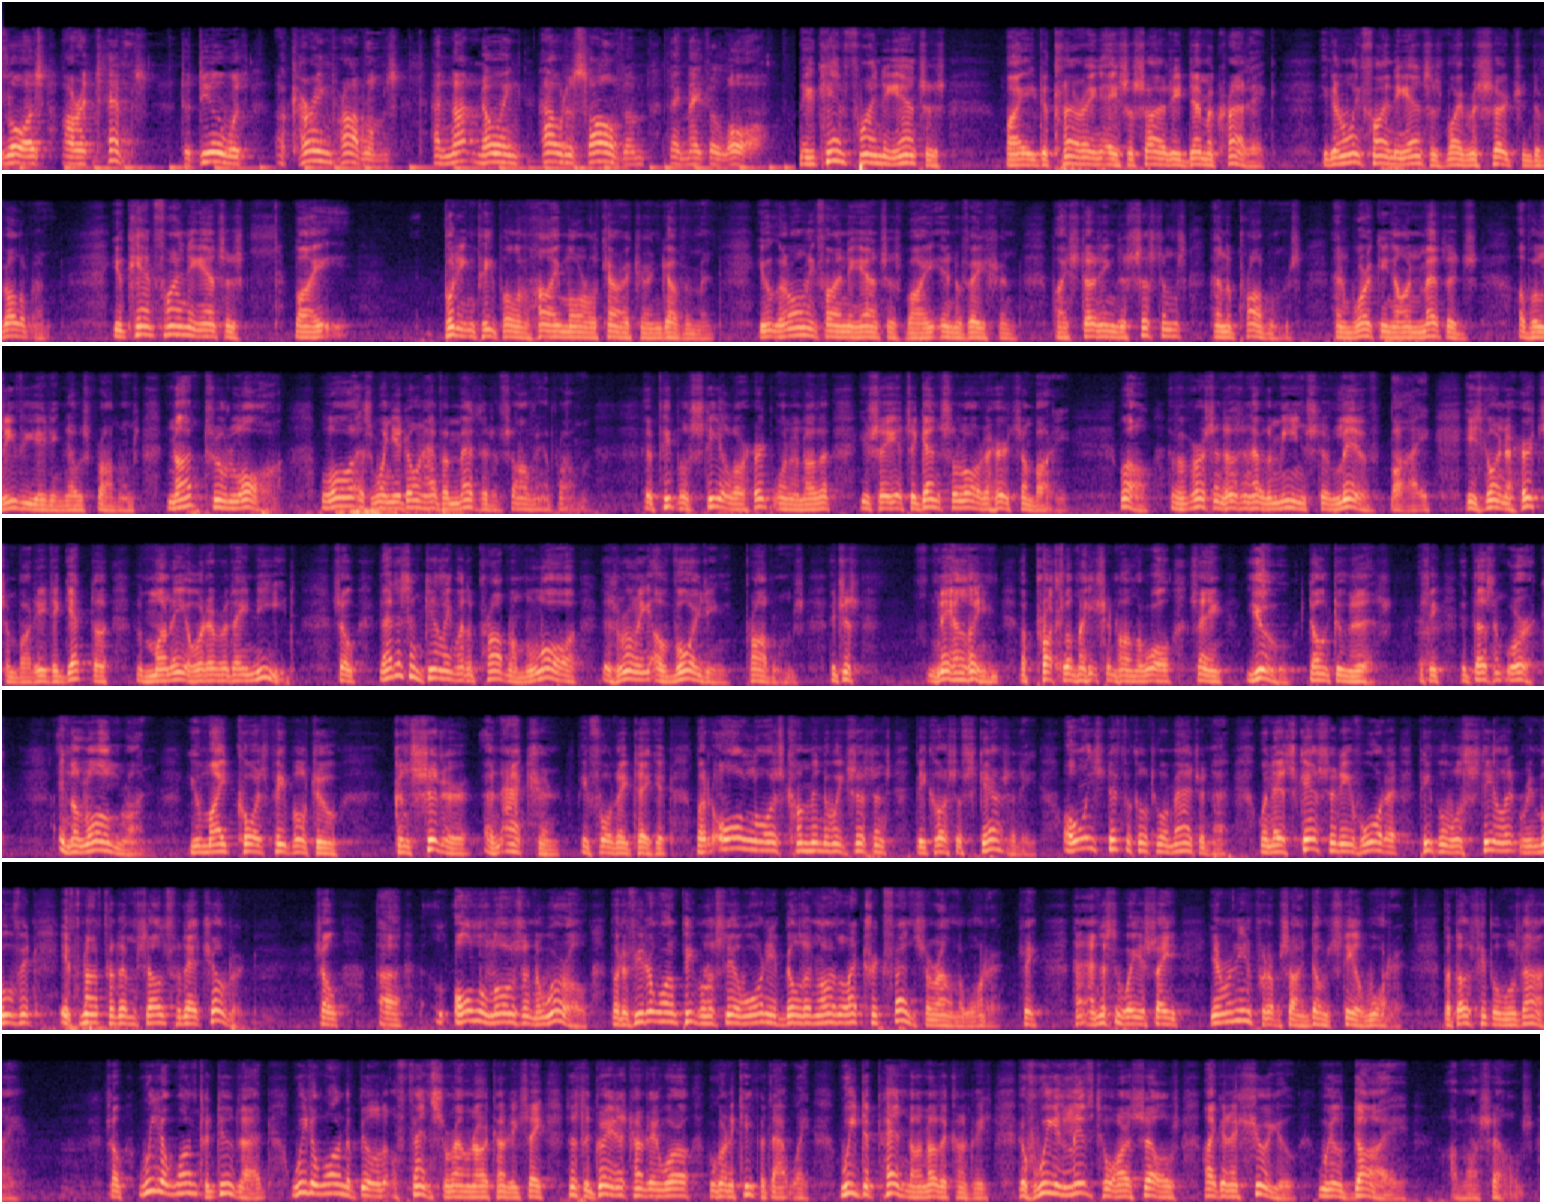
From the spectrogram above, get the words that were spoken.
laws are attempts to deal with occurring problems and not knowing how to solve them, they make a law. You can't find the answers by declaring a society democratic. You can only find the answers by research and development. You can't find the answers by putting people of high moral character in government. You can only find the answers by innovation, by studying the systems and the problems, and working on methods of alleviating those problems, not through law. Law is when you don't have a method of solving a problem. If people steal or hurt one another, you say it's against the law to hurt somebody. Well, if a person doesn't have the means to live by, he's going to hurt somebody to get the money or whatever they need. So that isn't dealing with a problem. Law is really avoiding problems. It's just nailing a proclamation on the wall saying, you don't do this. You see, it doesn't work. In the long run, you might cause people to consider an action before they take it. But all laws come into existence because of scarcity. Always difficult to imagine that. When there's scarcity of water, people will steal it, remove it, if not for themselves, for their children. So uh, all the laws in the world, but if you don't want people to steal water, you build an electric fence around the water. See? And this is the way you say, you don't need to put up a sign, don't steal water. But those people will die. So we don't want to do that. We don't want to build a fence around our country, say, this is the greatest country in the world, we're going to keep it that way. We depend on other countries. If we live to ourselves, I can assure you, we'll die of ourselves.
